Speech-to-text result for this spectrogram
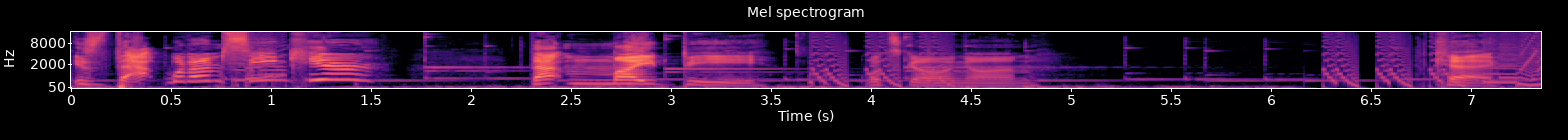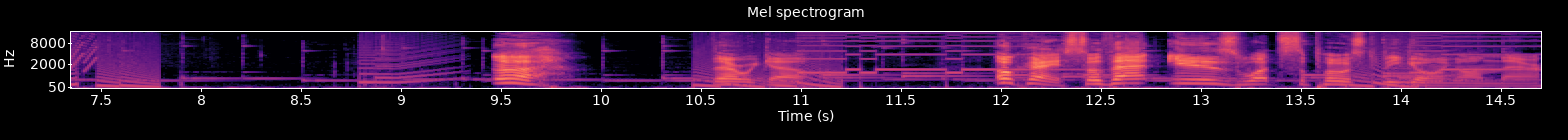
Is that what I'm seeing here? That might be what's going on. Okay. Ugh. There we go. Okay, so that is what's supposed to be going on there.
